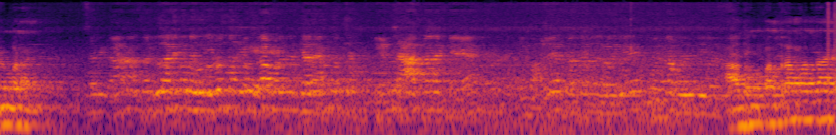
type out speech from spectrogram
ಮೆಂಬರ್ ಆಗಿ. ಸರ್, ಈಗ ಅನುದಾನಿಗಳು ಇನ್ನೊಂದು ಪತ್ರ ಬರೆದಿದ್ದಾರೆ. ಕಾರಣಕ್ಕೆ ನಿಮ್ಮ ಹಳೆಯ ಪ್ರಕರಣಗಳಿಗೆ ಪತ್ರ ಬರೆದಿದ್ದೀವಿ ಅಂತ. ಅದು ಪತ್ರ ಬಂದಾಗ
